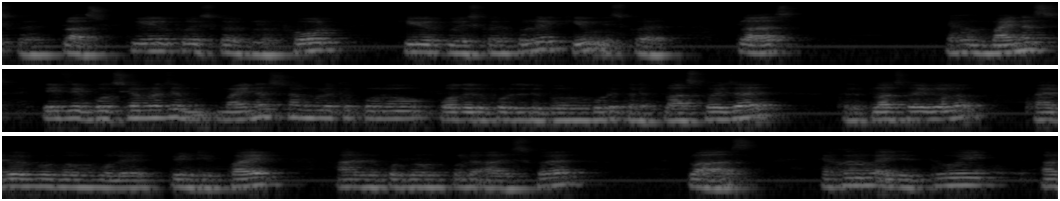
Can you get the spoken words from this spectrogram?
স্কোয়ার প্লাস টু এর উপর স্কোয়ার করলে ফোর কিউ এর উপর স্কোয়ার করলে কিউ স্কোয়ার প্লাস এখন মাইনাস এই যে বলছি আমরা যে মাইনাস সংগুলিত কোনো পদের উপর যদি বর্গ করি, তাহলে প্লাস হয়ে যায়। তাহলে প্লাস হয়ে গেল। ফাইভের উপর বর্গ করলে টোয়েন্টি ফাইভ আর এর উপর বর্গ করলে আর স্কোয়ার প্লাস এখন আমরা এই যে দুই আর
